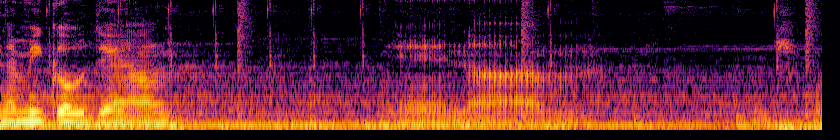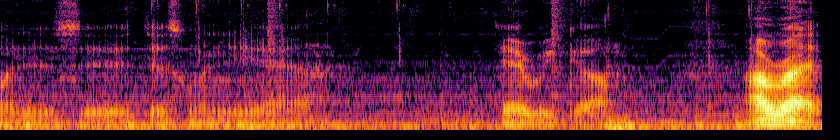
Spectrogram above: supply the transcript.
let me go down and um, which one is it? This one yeah. There we go. All right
